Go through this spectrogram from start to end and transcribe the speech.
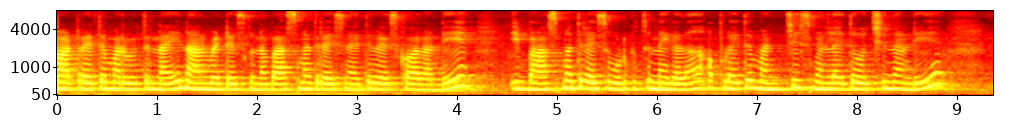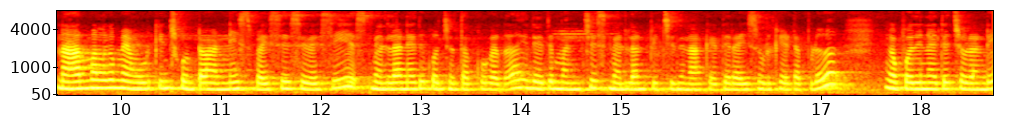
వాటర్ అయితే మరుగుతున్నాయి. నానబెట్టేసుకున్న బాస్మతి రైస్ని అయితే వేసుకోవాలండి. ఈ బాస్మతి రైస్ ఉడుకుతున్నాయి కదా అప్పుడైతే మంచి స్మెల్ అయితే వచ్చిందండి. నార్మల్గా మేము ఉడికించుకుంటాం అన్ని స్పైసెస్ వేసి స్మెల్ అనేది కొంచెం తక్కువ కదా. ఇదైతే మంచి స్మెల్ అనిపించింది నాకైతే రైస్ ఉడికేటప్పుడు. ఇంకా పుదీనా అయితే చూడండి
